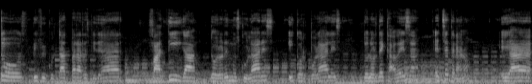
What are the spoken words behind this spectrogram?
tos, dificultad para respirar, fatiga, dolores musculares y corporales, dolor de cabeza, etcétera, ¿no? Eh, a,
